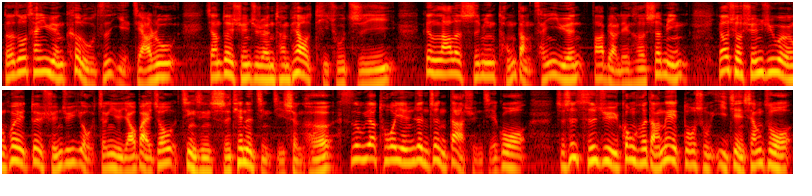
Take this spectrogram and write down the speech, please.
德州参议员克鲁兹也加入，将对选举人团票提出质疑，更拉了十名同党参议员发表联合声明，要求选举委员会对选举有争议的摇摆州进行十天的紧急审核，似乎要拖延认证大选结果。只是此举共和党内多数意见相左，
